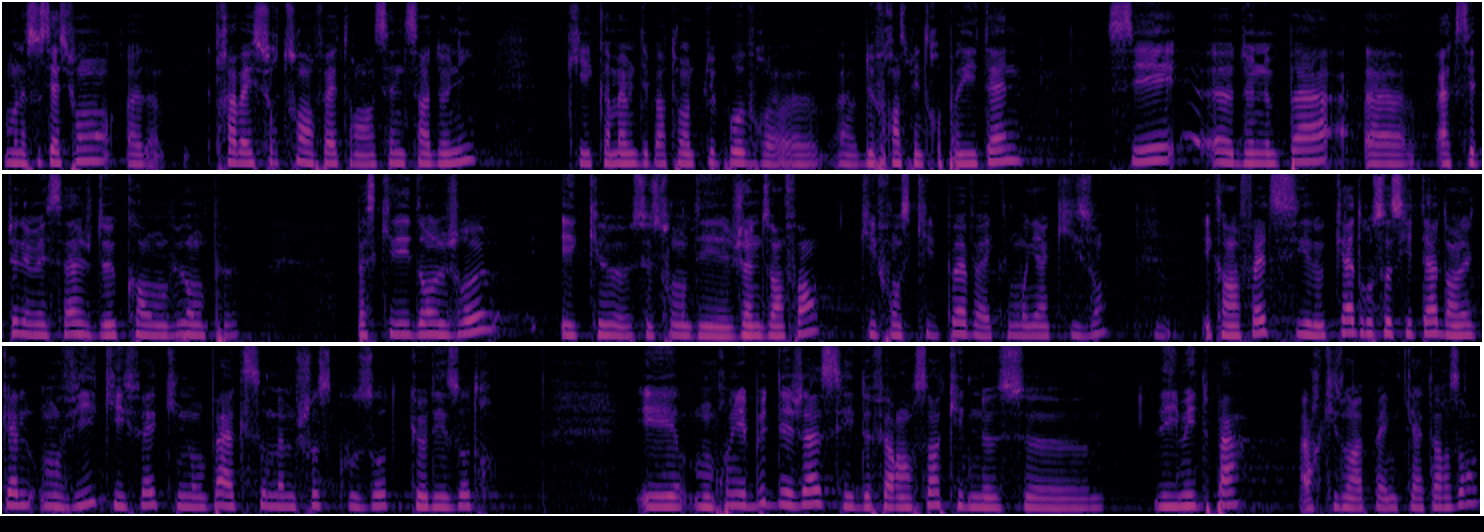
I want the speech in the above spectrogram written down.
mon association euh, travaille surtout en fait en Seine-Saint-Denis, qui est quand même le département le plus pauvre euh, euh, de France métropolitaine. C'est euh, de ne pas accepter le message de quand on veut, on peut, parce qu'il est dangereux et que ce sont des jeunes enfants qui font ce qu'ils peuvent avec les moyens qu'ils ont et qu'en fait c'est le cadre sociétal dans lequel on vit qui fait qu'ils n'ont pas accès aux mêmes choses qu'aux autres, que les autres. Et mon premier but déjà, c'est de faire en sorte qu'ils ne se limitent pas, alors qu'ils ont à peine 14 ans.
